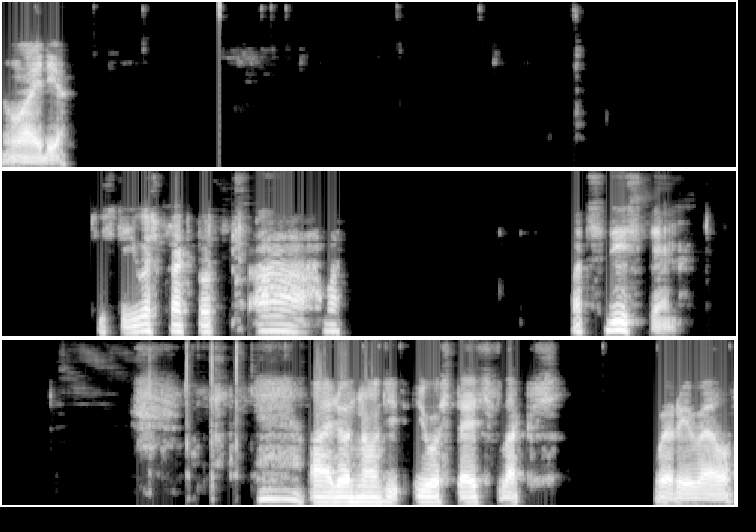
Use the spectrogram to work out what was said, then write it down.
No idea. Is the US flag, but ah, what? What's this then? I don't know the US states flags very well.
